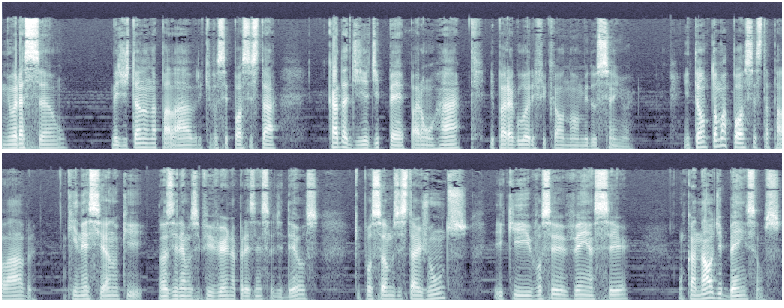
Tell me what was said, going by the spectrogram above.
em oração, meditando na palavra, que você possa estar cada dia de pé para honrar e para glorificar o nome do Senhor. Então, toma posse esta palavra, que nesse ano que nós iremos viver na presença de Deus, que possamos estar juntos e que você venha ser um canal de bênçãos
